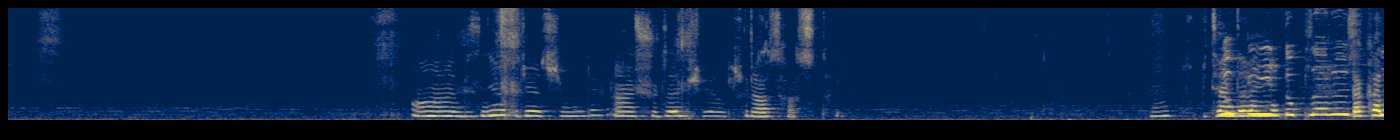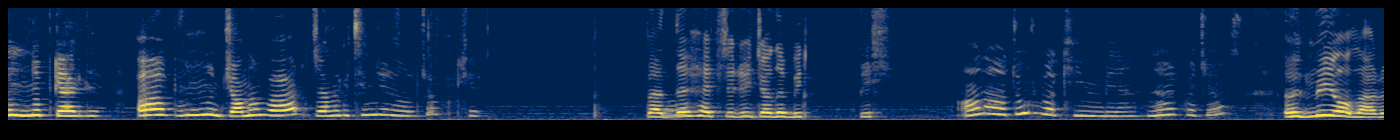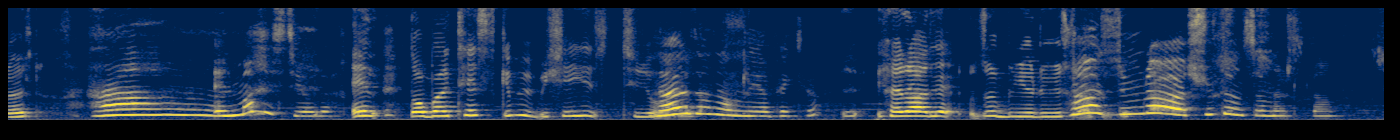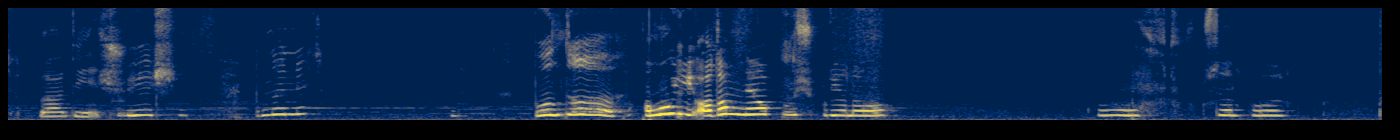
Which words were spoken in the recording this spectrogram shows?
Aa, biz ne yapacağız şimdi? Aa, şuradan şey al. Biraz hastayım. Bir tane daha Yuppie, noob. Bakalım noob geldi. Aa bunun canı var. Canı bitince ne olacak ki? Ben de hepsinin canı bitmiş. Ana dur bakayım bir. Ne yapacağız? Ölmüyorlar öl. Ha, elma mı istiyorlar? El domates gibi bir şey istiyor. Nereden anlıyor peki? Herhalde uzun bir yürüyüş. Ha. Zümra şuradan sanırsam. Var diye. Şu yeşil. Bunlar ne? Buldu. Oy adam ne yapmış buraya la? Of çok güzel bu arada.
